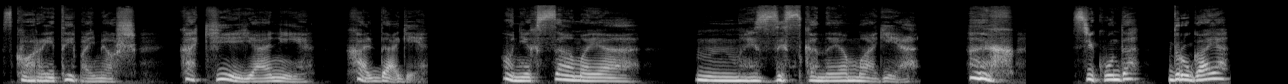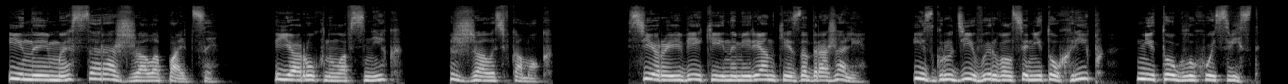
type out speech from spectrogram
Скоро и ты поймешь, какие они, хальдаги. У них самая м, изысканная магия. Эх, секунда, другая, и Неймесса разжала пальцы. Я рухнула в снег, сжалась в комок. Серые веки и намерянки задрожали. Из груди вырвался не то хрип, не то глухой свист,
